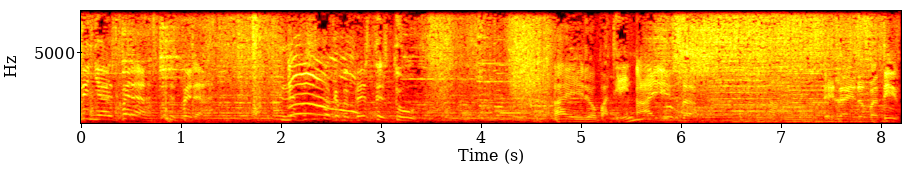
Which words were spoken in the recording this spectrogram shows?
Niña, espera, espera. Necesito me prestes tu aeropatín. Ahí está. El aeropatín.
